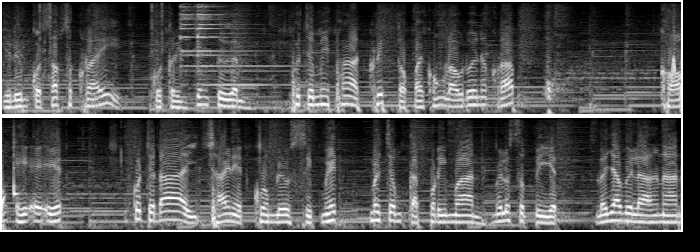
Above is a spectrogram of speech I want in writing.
อย่าลืมกด Subscribe กดกระดิ่งแจ้งเตือน เพื่อจะไม่พลาดคลิปต่อไปของเราด้วยนะครับ ของ AIS ก็จะได้ใช้เน็ตความเร็ว 10 เมกไม่จำกัดปริมาณ ไม่ลดสปีด ระยะเวลานาน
